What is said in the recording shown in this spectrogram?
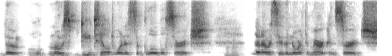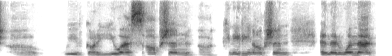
The l- most detailed one is the global search. Mm-hmm. Then I would say the North American search. Uh, we've got a US option, a Canadian option, and then one that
